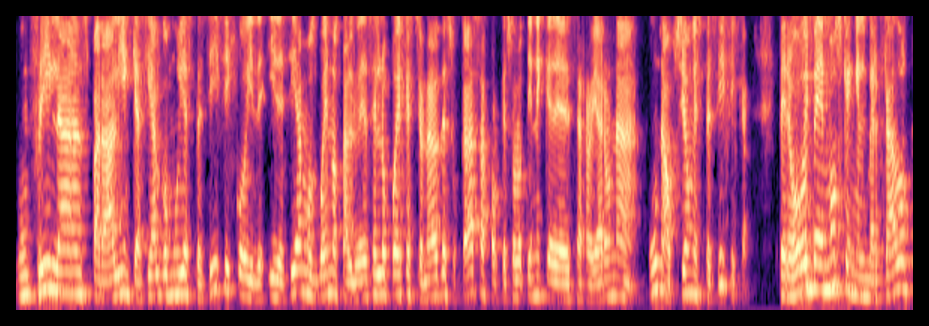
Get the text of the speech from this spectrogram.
un freelance, para alguien que hacía algo muy específico y, y decíamos, bueno, tal vez él lo puede gestionar de su casa porque solo tiene que desarrollar una, una opción específica. Pero hoy vemos que en el mercado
